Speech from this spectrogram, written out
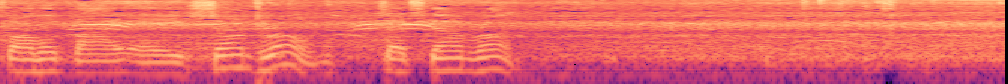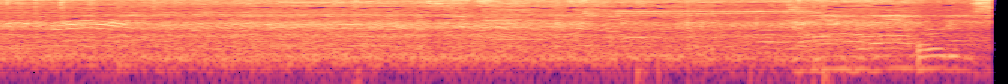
followed by a Sean touchdown run. Third and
